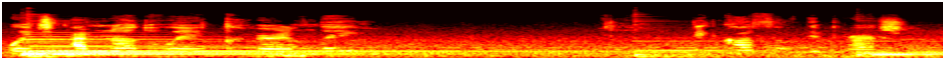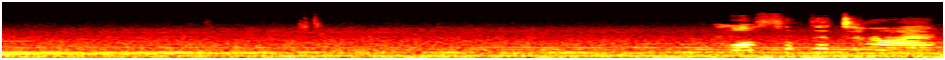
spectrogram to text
which I'm not doing currently because of depression. Most of the time,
